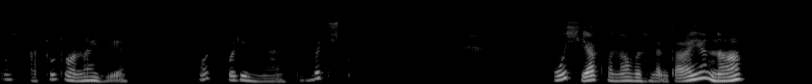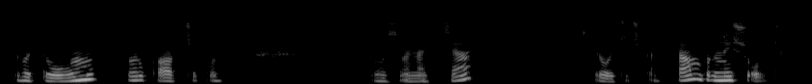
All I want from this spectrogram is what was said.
Ось, а тут вона є. От порівняйте. Бачите? Ось як вона виглядає на готовому рукавчику. Ось вона ця строчечка, тамбурний шовчик.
